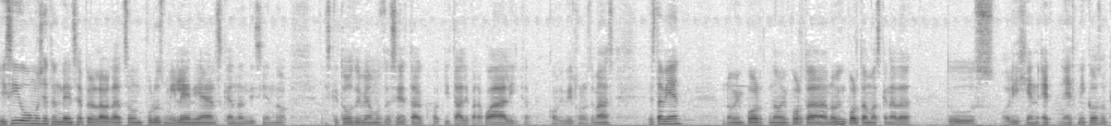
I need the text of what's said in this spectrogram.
Y sí hubo mucha tendencia, pero la verdad son puros millennials que andan diciendo es que todos debíamos de ser tal y tal y para cual y convivir con los demás. Está bien, no me importa, no me importa, no me importa más que nada tus origen étnicos, ok,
